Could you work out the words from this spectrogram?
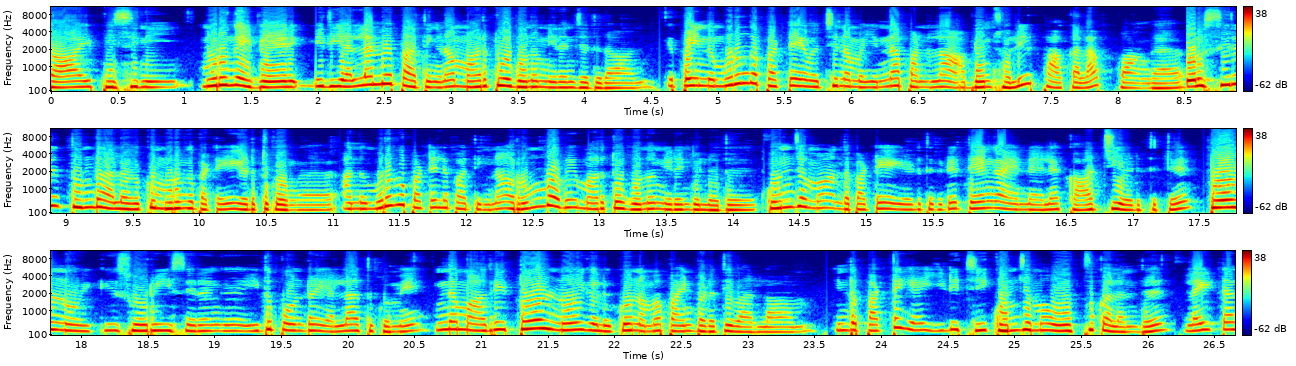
காய் பிசினி முருங்கை வேர் இது எல்லாமே பாத்தீங்கன்னா மருத்துவ குணம் நிறைஞ்சதுதான். இப்ப இந்த முருங்கை பட்டையை வச்சு நம்ம என்ன பண்ணலாம் அப்படின்னு சொல்லி பார்க்கலாம். வாங்க. ஒரு சிறு துண்டு அளவுக்கு முருங்கை பட்டையை எடுத்துக்கோங்க. அந்த முருங்கை பட்டையில பாத்தீங்கன்னா ரொம்பவே மருத்துவ குணம் நிறைந்துள்ளது. கொஞ்சமா அந்த பட்டையை எடுத்துக்கிட்டு தேங்காய் எண்ணெயில காய்ச்சி எடுத்துட்டு தோல் நோய்க்கு சொறி சிறங்கு இது போன்ற எல்லாத்துக்குமே இந்த மாதிரி தோல் நோய்களுக்கும் நம்ம பயன்படுத்தி வரலாம். இந்த பட்டையை இடிச்சு கொஞ்சமா உப்பு கலந்து லைட்டா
